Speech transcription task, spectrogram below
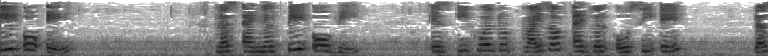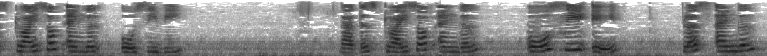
POA plus angle POB is equal to twice of angle OCA plus twice of angle OCB that is twice of angle OCA plus angle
